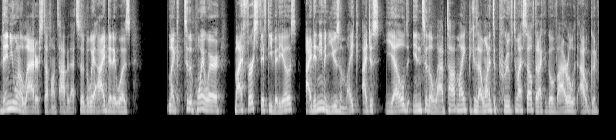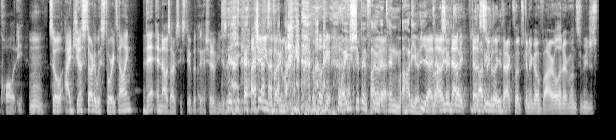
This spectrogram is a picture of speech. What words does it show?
Then you want to ladder stuff on top of that. So the way I did it was like to the point where my first 50 videos, I didn't even use a mic. I just yelled into the laptop mic because I wanted to prove to myself that I could go viral without good quality. Mm. So I just started with storytelling. Then, and that was obviously stupid. Like I should have used it. I should have used the fucking mic. Like, Why are you shipping five out of ten audio? Yeah, that was that, like, that was classic, super like that clip's gonna go viral and everyone's gonna be just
